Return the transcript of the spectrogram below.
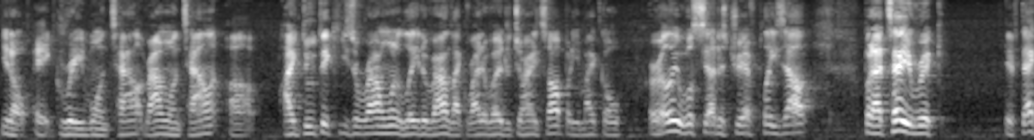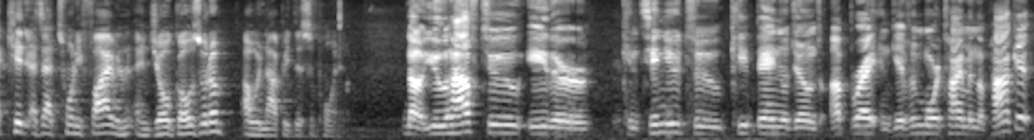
you know, a grade one talent, round one talent. Uh, I do think he's a round one, later round, like right away the Giants up, but he might go early. We'll see how this draft plays out. But I tell you, Rick, if that kid is at 25 and, and Joe goes with him, I would not be disappointed. No, you have to either continue to keep Daniel Jones upright and give him more time in the pocket,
